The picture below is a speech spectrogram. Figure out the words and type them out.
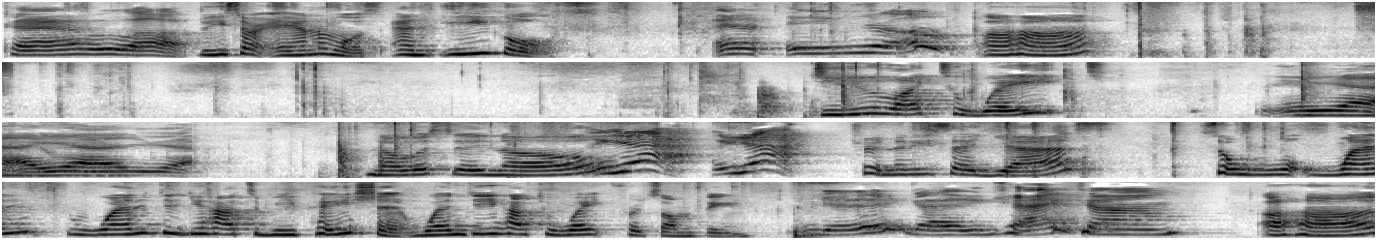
Carrot. These are animals. And eagles. And eagle. Uh huh. Do you like to wait? Yeah, yeah, yeah. Noah say no. Yeah, yeah. Trinity said yes. So when when did you have to be patient? When did you have to wait for something? Để dạy sẽ. Uh huh.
